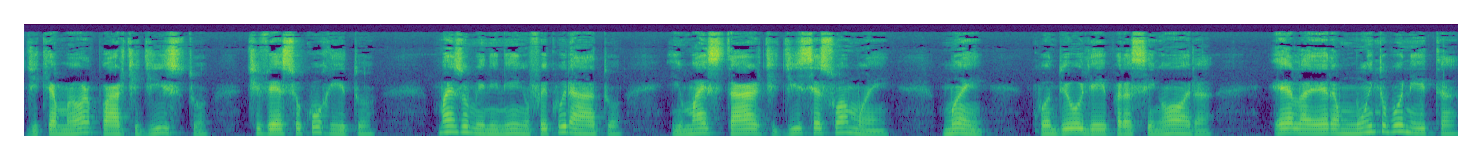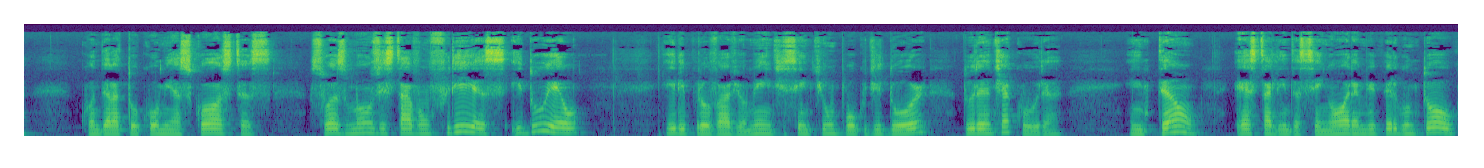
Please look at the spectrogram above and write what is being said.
de que a maior parte disto tivesse ocorrido, mas o menininho foi curado e mais tarde disse à sua mãe: Mãe, quando eu olhei para a senhora, ela era muito bonita quando ela tocou minhas costas, suas mãos estavam frias e doeu. Ele provavelmente sentiu um pouco de dor durante a cura. Então, esta linda senhora me perguntou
